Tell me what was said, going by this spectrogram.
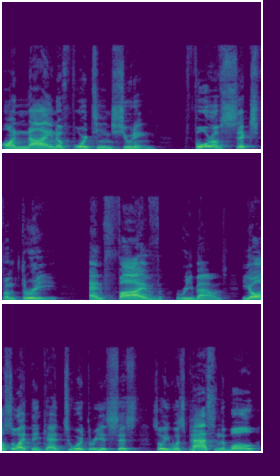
on 9 of 14 shooting, 4 of 6 from 3, and 5 rebounds. He also, I think, had 2 or 3 assists, so he was passing the ball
